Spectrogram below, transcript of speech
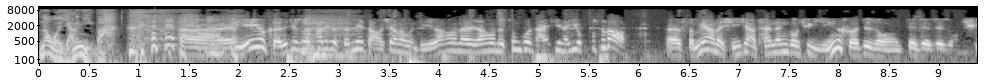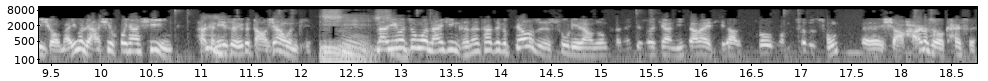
那我养你吧。呃，也有可能就是说他这个审美导向的问题。然后呢，然后呢，中国男性呢又不知道，呃，什么样的形象才能够去迎合这种这这这种需求嘛？因为两性互相吸引，它肯定是有一个导向问题。是。那因为中国男性可能他这个标准树立当中，可能就说像您刚才也提到的，说我们是不是从呃小孩的时候开始，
